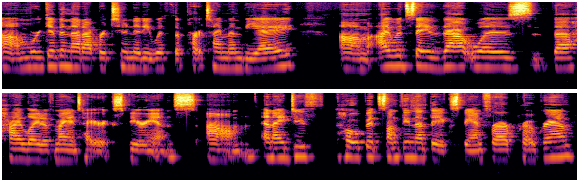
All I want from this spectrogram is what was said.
um, were given that opportunity with the part time MBA. Um, I would say that was the highlight of my entire experience, um, and I do th- hope it's something that they expand for our program,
